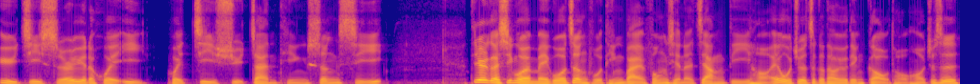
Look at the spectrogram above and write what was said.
预计十二月的会议会继续暂停升息。第二个新闻，美国政府停摆风险的降低哈，哎，我觉得这个倒有点搞头哈，就是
